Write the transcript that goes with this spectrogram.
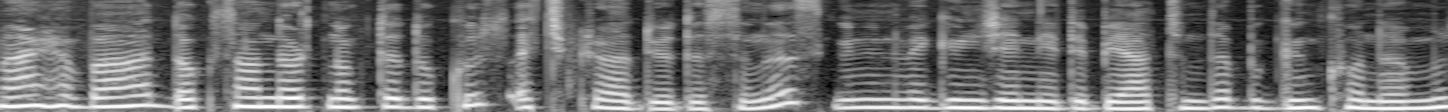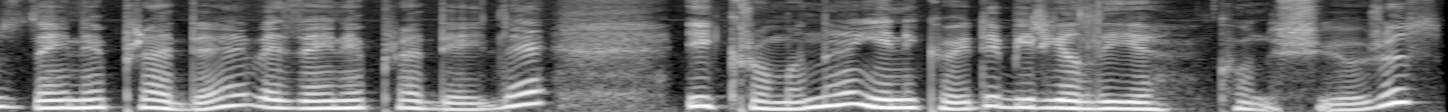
Merhaba, 94.9 Açık Radyo'dasınız. Günün ve Güncel'in edebiyatında bugün konuğumuz Zeynep Rade ve Zeynep Rade ile ilk romanı Yeniköy'de Bir Yalıyı konuşuyoruz.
